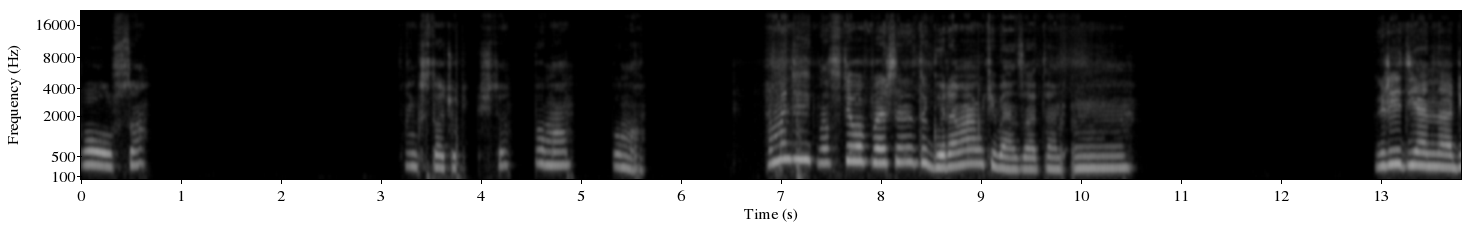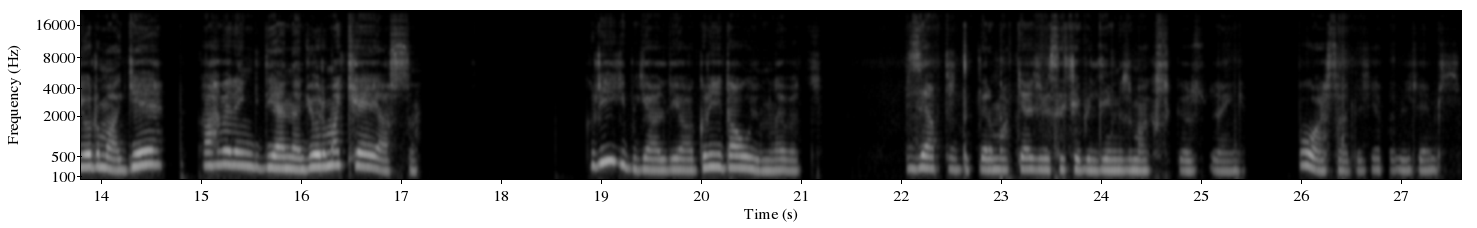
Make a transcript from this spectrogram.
Bu olsa. Hangisi daha çok yakıştı? Bu mu? Bu mu? Hemen dedik nasıl cevap verseniz de göremem ki ben zaten. Hmm. Gri diyenler yoruma G, kahverengi diyenler yoruma K yazsın. Gri gibi geldi ya. Gri daha uyumlu evet. Bize yaptırdıkları makyaj ve seçebildiğimiz max göz rengi. Bu var sadece yapabileceğimiz.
